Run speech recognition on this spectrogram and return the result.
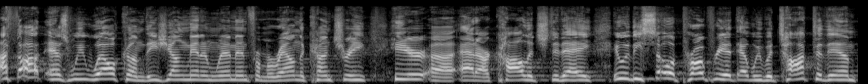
I thought as we welcome these young men and women from around the country here uh, at our college today, it would be so appropriate that we would talk to them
